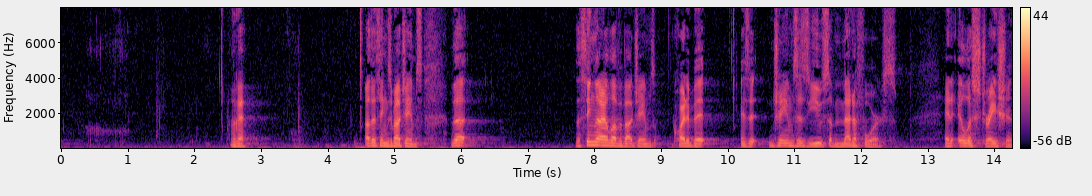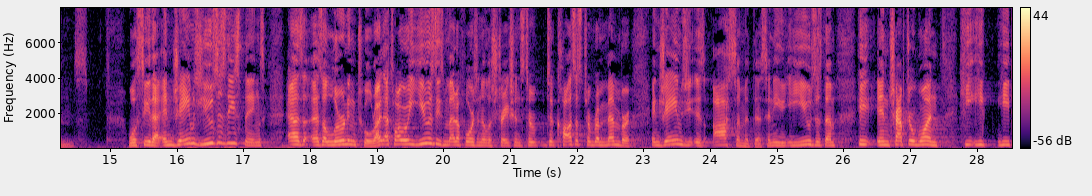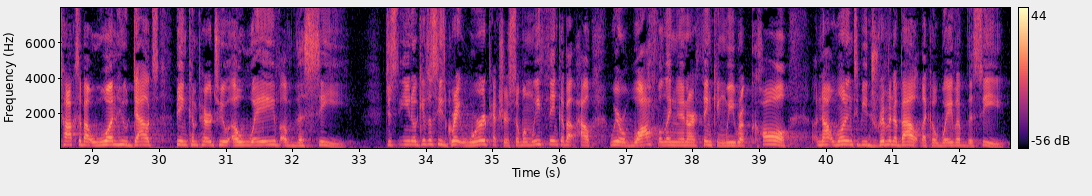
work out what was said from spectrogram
Okay. Other things about James. The, the thing that I love about James quite a bit is it James's use of metaphors and illustrations. We'll see that. And James uses these things as, as a learning tool, right? That's why we use these metaphors and illustrations to, to cause us to remember. And James is awesome at this, and he, he uses them. He, in chapter 1, he, he, he talks about one who doubts being compared to a wave of the sea. Just, you know, gives us these great word pictures. So when we think about how we're waffling in our thinking, we recall not wanting to be driven about like a wave of the sea.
